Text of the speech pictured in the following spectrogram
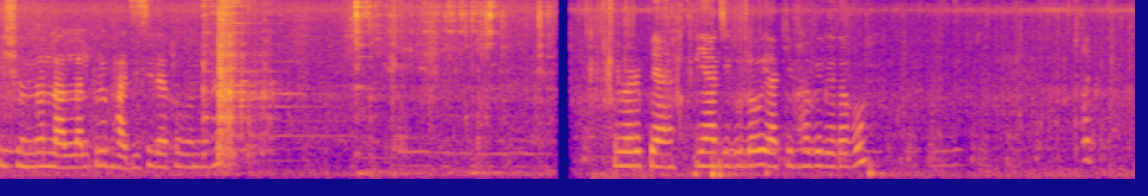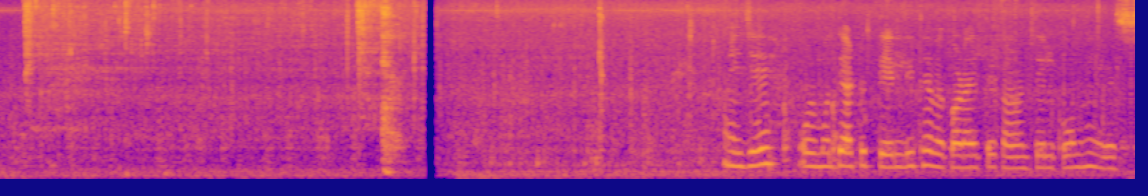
কি সুন্দর লাল লাল করে ভাজিছি, দেখো বন্ধুরা। এবারে পেঁয়া- পেঁয়াজিগুলোও একইভাবে দিয়ে দেবো। এই যে, ওর মধ্যে একটু তেল দিতে হবে কড়াইতে, কারণ তেল কম হয়ে গেছে।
